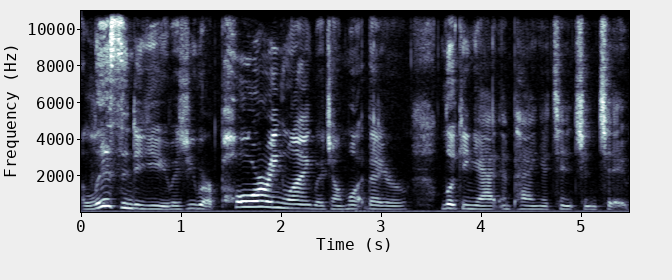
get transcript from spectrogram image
listen to you as you are pouring language on what they are looking at and paying attention to.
